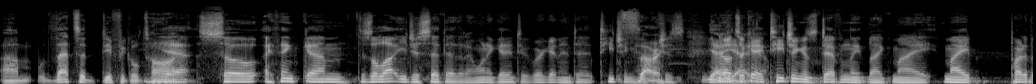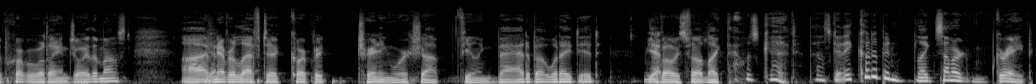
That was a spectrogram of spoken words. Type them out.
Um, that's a difficult time. Yeah. So I think um, there's a lot you just said there that I want to get into. We're getting into teaching, now, Sorry. which is Yeah, no, it's yeah, okay. yeah. Teaching is definitely like my my part of the corporate world I enjoy the most. Uh, I've Yeah. never left a corporate training workshop feeling bad about what I did. Yeah. I've always felt like that was good. That was good. It could have been like some are great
